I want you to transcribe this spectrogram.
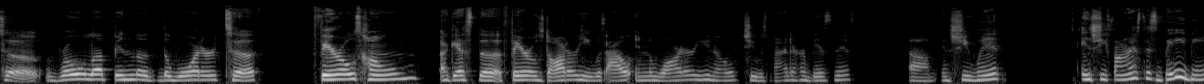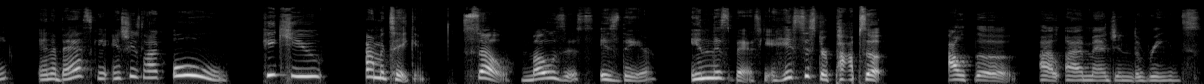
to roll up in the the water to Pharaoh's home. I guess the Pharaoh's daughter. He was out in the water, you know, she was minding her business, um, and she went and she finds this baby in a basket and she's like, "Oh, he cute. I'm going to take him." So, Moses is there in this basket and his sister pops up out the I, I imagine the reeds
